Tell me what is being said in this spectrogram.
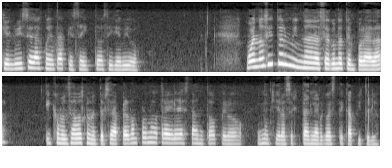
Que Luis se da cuenta que Saito sigue vivo. Bueno, sí termina la segunda temporada y comenzamos con la tercera. Perdón por no traerles tanto, pero no quiero hacer tan largo este capítulo.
